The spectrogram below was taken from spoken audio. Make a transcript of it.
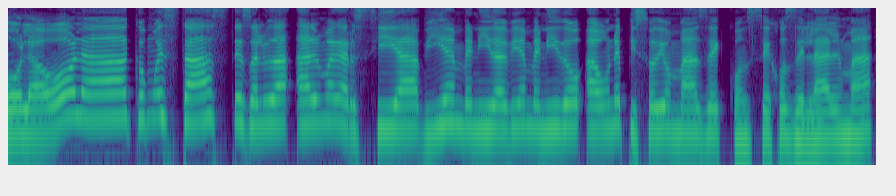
Hola, hola, ¿cómo estás? Te saluda Alma García. Bienvenida, bienvenido a un episodio más de Consejos del Alma.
